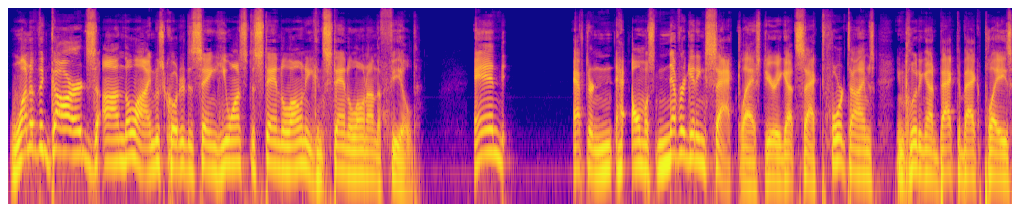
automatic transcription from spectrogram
One of the guards on the line was quoted as saying he wants to stand alone. He can stand alone on the field. And after n- almost never getting sacked last year, he got sacked four times, including on back to back plays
